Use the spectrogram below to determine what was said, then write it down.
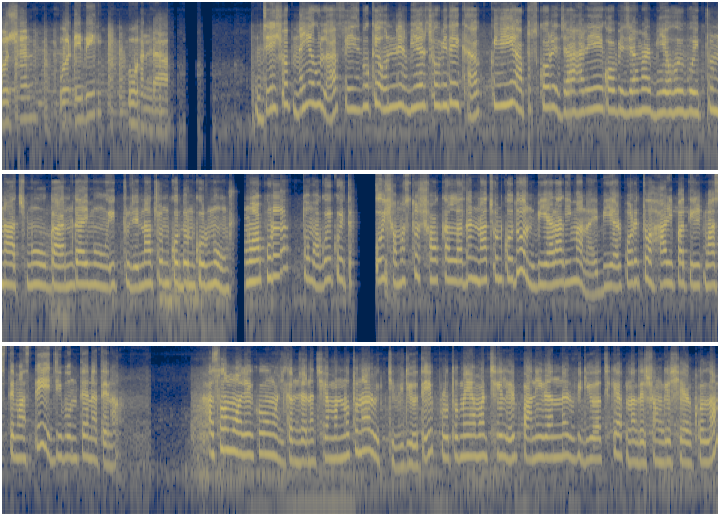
হোসেন ওটিভি উগান্ডা। যেসব মাইয়াগুলা ফেসবুকে অন্যের বিয়ের ছবি দেখা, কি আপস করে যা হারে কবে যে আমার বিয়ে হইব, একটু নাচমু, গান গাইমু, একটু যে নাচন কদন করমু নোয়াপুরা তোমাগোই কইতে ওই সমস্ত শখ আল্লাদের নাচন কদন বিয়ার আগেই মানায়। বিয়ার পরে তো হাড়ি পাতিল মাসতে মাসতে জীবন তেনা তেনা। আসসালামু আলাইকুম, ওয়েলকাম জানাচ্ছি আমার নতুন আরও একটি ভিডিওতে। প্রথমে আমার ছেলে পানি রান্নার ভিডিও আজকে আপনাদের সঙ্গে শেয়ার করলাম।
